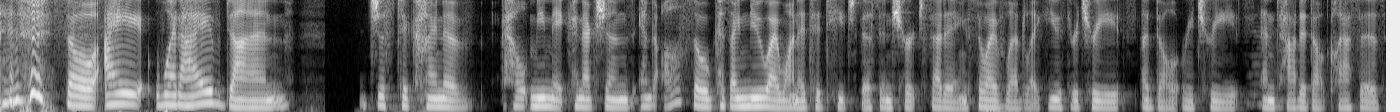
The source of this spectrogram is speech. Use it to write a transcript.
so I what I've done just to kind of help me make connections and also because I knew I wanted to teach this in church settings. So I've led like youth retreats, adult retreats, and taught adult classes.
